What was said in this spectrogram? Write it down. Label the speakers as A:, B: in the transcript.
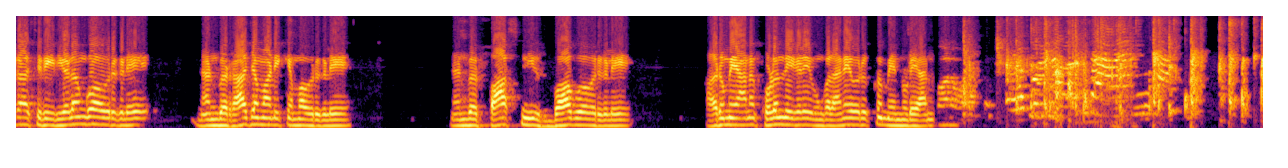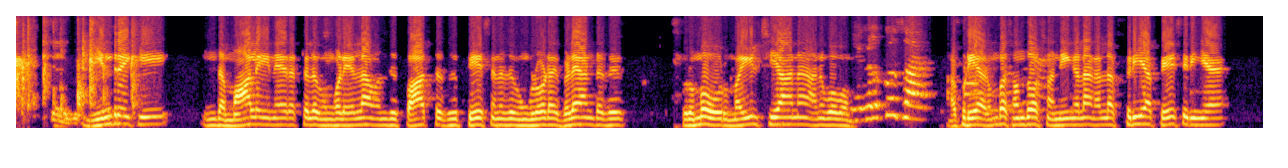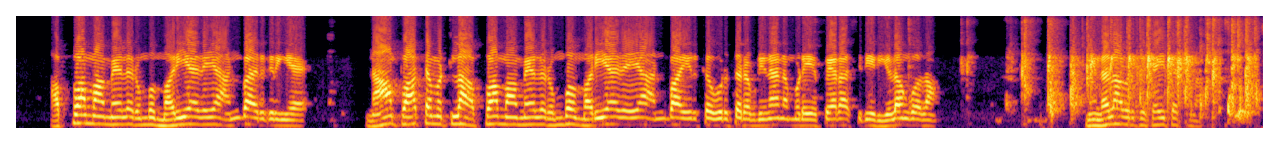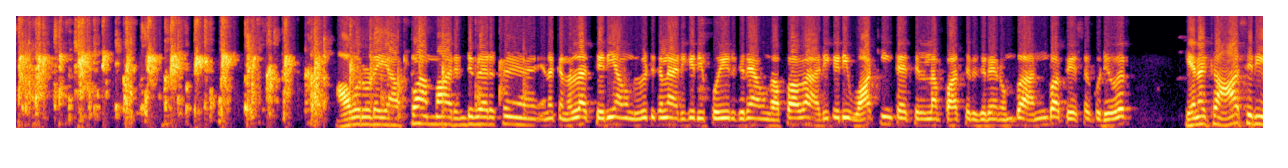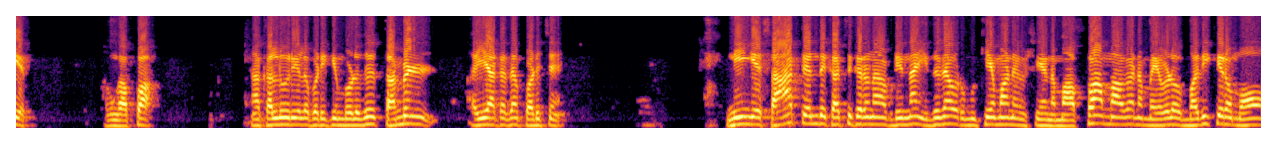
A: பேராசிரியர் இளங்கோ அவர்களே நண்பர் ராஜமாணிக்கம் அவர்களே நண்பர் பாஸ் நியூஸ் பாபு அவர்களே அருமையான குழந்தைகளே உங்கள் அனைவருக்கும் என்னுடைய அன்பான வணக்கம். இன்றைக்கு இந்த மாலை நேரத்துல உங்களை எல்லாம் வந்து பார்த்தது பேசினது உங்களோட விளையாண்டது ரொம்ப ஒரு மகிழ்ச்சியான அனுபவம். அப்படியா? ரொம்ப சந்தோஷம். நீங்கெல்லாம் நல்லா ஃப்ரீயா பேசுறீங்க. அப்பா அம்மா மேல ரொம்ப மரியாதையா அன்பா இருக்கிறீங்க. நான் பார்த்த மட்டும் அப்பா அம்மா மேல ரொம்ப மரியாதையா அன்பா இருக்க ஒருத்தர் அப்படின்னா நம்முடைய பேராசிரியர் இளங்கோ தான். நீங்க நல்லா அவருக்கு கை தட்டலாம். அவருடைய அப்பா அம்மா ரெண்டு பேருக்கும் எனக்கு நல்லா தெரியும். அவங்க வீட்டுக்கெல்லாம் அடிக்கடி போயிருக்கிறேன். அவங்க அப்பாவை அடிக்கடி வாக்கிங் டயத்துல எல்லாம் பார்த்துருக்கிறேன். ரொம்ப அன்பா பேசக்கூடியவர். எனக்கு ஆசிரியர் அவங்க அப்பா. நான் கல்லூரியில படிக்கும் பொழுது தமிழ் ஐயாட்ட தான் படித்தேன் நீங்க சாப்பிட்டு இருந்து கத்துக்கிறனா அப்படின்னா இதுதான் ஒரு முக்கியமான விஷயம். நம்ம அப்பா அம்மாவை நம்ம எவ்வளவு மதிக்கிறோமோ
